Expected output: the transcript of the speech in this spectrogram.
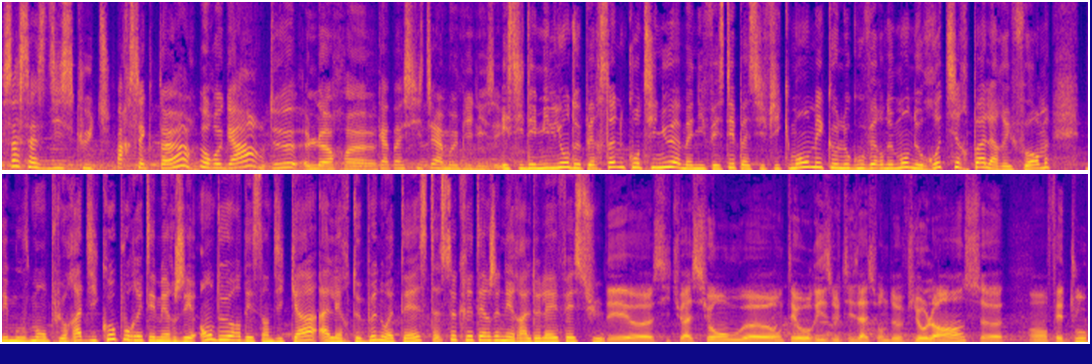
Ça, ça se discute par secteur au regard de leur euh, capacité à mobiliser. Et si des millions de personnes continuent à manifester pacifiquement, mais que le gouvernement ne retire pas la réforme, des mouvements plus radicaux pourraient émerger en dehors des syndicats, alerte Benoît Test, secrétaire général de la FSU. Des euh, situations où euh, on théorise l'utilisation de violence, euh, on fait tout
